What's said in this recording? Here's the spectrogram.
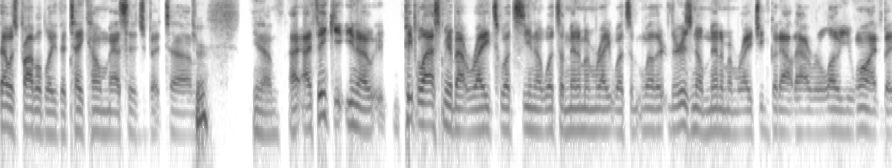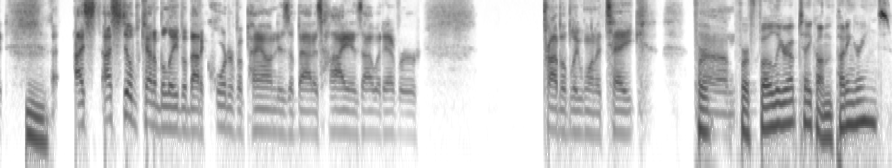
that was probably the take home message. But um, sure. You know, I, I, think you know people ask me about rates. What's you know what's a minimum rate? What's a, well there, there is no minimum rate. You can put out however low you want, but mm. I I still kind of believe about a quarter of a pound is about as high as I would ever probably want to take for um, for foliar uptake on putting greens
